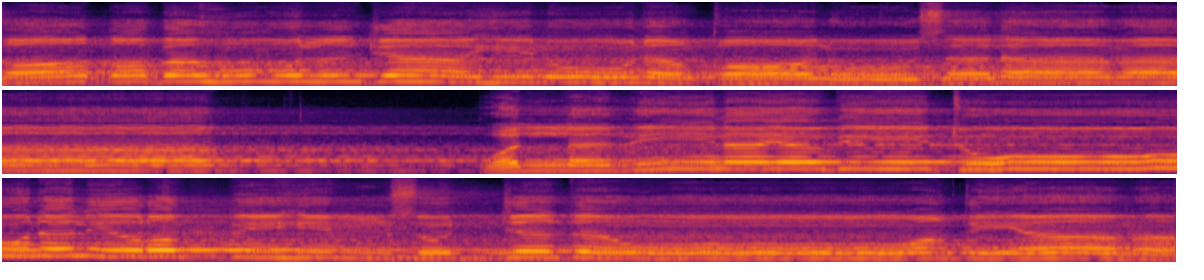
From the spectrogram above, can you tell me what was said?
خاطبهم الجاهلون والذين يبيتون لربهم سجدا وقياما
